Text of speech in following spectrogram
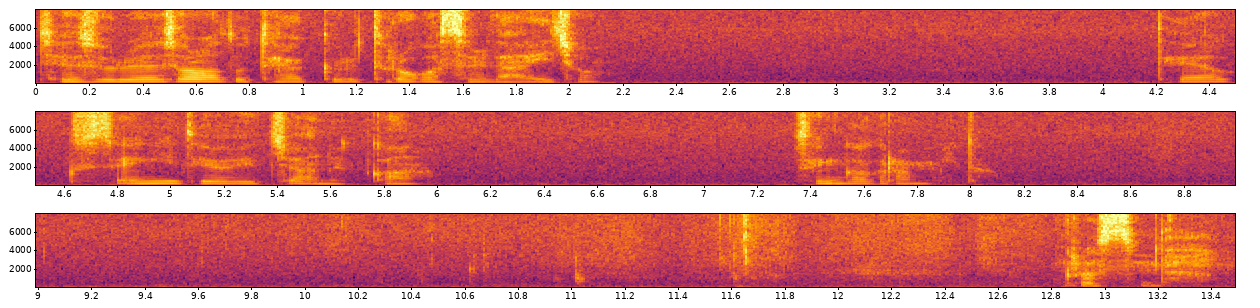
재수를 해서라도 대학교를 들어갔을 나이죠. 대학생이 되어 있지 않을까 생각을 합니다. 그렇습니다.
